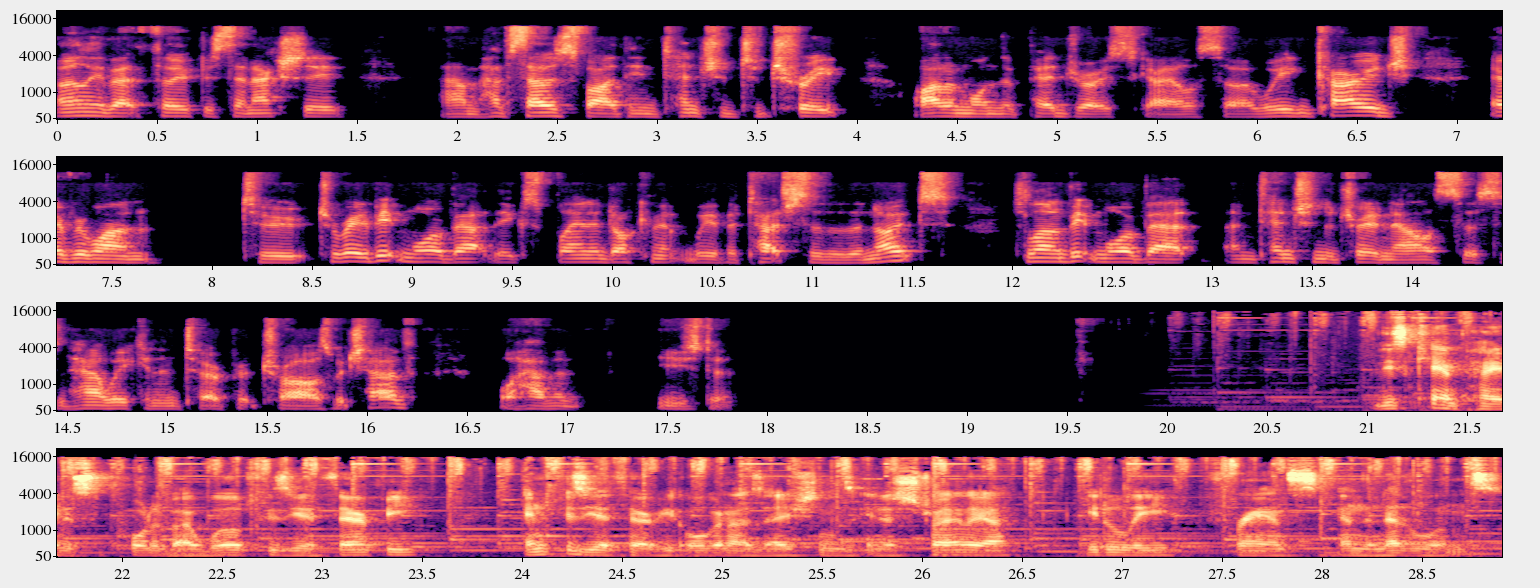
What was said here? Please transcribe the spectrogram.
only about 30% actually um, have satisfied the intention to treat item on the PEDro scale. So we encourage everyone to, to read a bit more about the explainer document we've attached to the notes to learn a bit more about intention to treat analysis and how we can interpret trials which have or haven't used it. This campaign is supported by World Physiotherapy and physiotherapy organisations in Australia, Italy, France, and the Netherlands.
